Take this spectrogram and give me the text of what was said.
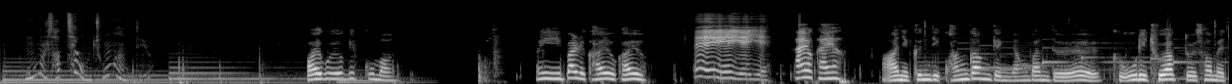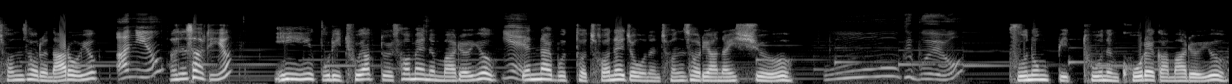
동물 사체가 엄청 많은데요? 아이고 여기 있구만. 아니 빨리 가요 가요. 예예 예 예. 가요 가요 아니 근데 관광객 양반들 그 우리 조약돌 섬의 전설은 알아요? 아니요? 전설이요? 이 우리 조약돌 섬에는 말여요. 예. 옛날부터 전해져 오는 전설이 하나 이슈. 오, 그게 뭐예요? 분홍빛 도는 고래가 말여요.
